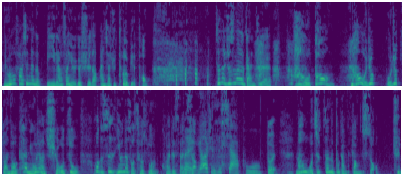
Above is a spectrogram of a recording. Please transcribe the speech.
你们会发现那个鼻梁上有一个穴道，按下去特别痛，真的就是那个感觉，好痛。然后我就我就转头看你，我想求助，或者是因为那时候车速很快，在山对，上因为，而且是下坡，对，然后我就真的不敢放手去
